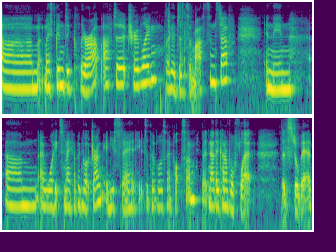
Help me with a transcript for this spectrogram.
Um, my skin did clear up after traveling. Like I did some masks and stuff. And then um, I wore heaps of makeup and got drunk and yesterday I had heaps of pimples and I popped some but now they're kind of all flat but still bad.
